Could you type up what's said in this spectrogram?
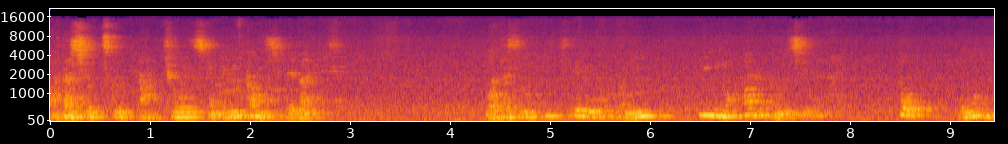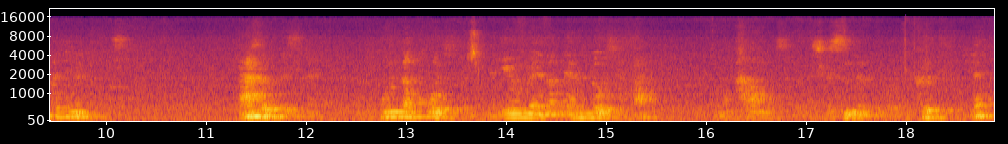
私を作った超越者がいるかもしれないです。私の生きていることに意味があるかもしれないと思い始めたんですなぜですね本田浩二として有名な伝道者がこの川松私が住んでるところに来る時にね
